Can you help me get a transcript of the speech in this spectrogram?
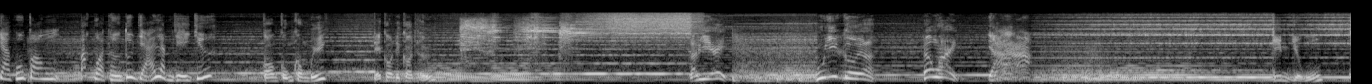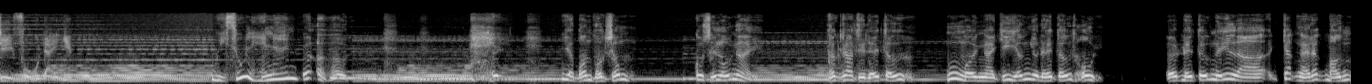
Cha của con bắt hòa thượng túi giải làm gì chứ? Con cũng không biết. Để con đi coi thử. Làm gì vậy? Muốn giết người à? Ra ngoài. Dạ. Kim Dũng Tri phủ đại nhân. Quỳ xuống lẹ lên. Ờ, ờ. Dạ bẩm Phật sống Con xin lỗi ngài Thật ra thì đệ tử Muốn mời ngài chỉ dẫn cho đệ tử thôi. Ờ, Đệ tử nghĩ là chắc ngài rất bận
